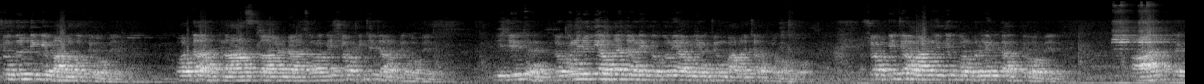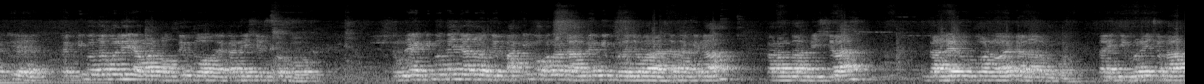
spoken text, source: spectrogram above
চতুর্দিকে ভালো হতে হবে। অর্থাৎ নাচ, গান, ডান্স, আমাকে সব কিছু জানতে হবে। যখনই যদি আমরা জানি, তখনই আমি একজন ভালো ছাত্র হব। সব কিছু আমার মধ্যে কন্ট্রোলিং থাকতে হবে। আর একটি কথা বলে, আমার বক্তব্য এখানেই শেষ করব। তোমরা একটি কথাই জানো যে, পাখি কখনো ডাল ভেঙে পড়ে যাওয়ার আশা রাখে না, কারণ তার বিশ্বাস ডালের উপর নয় ডালার উপর। তাই জীবনে চলার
